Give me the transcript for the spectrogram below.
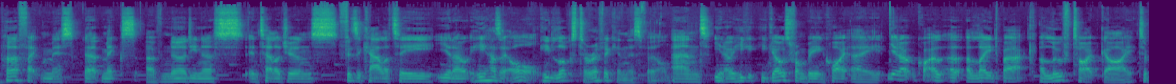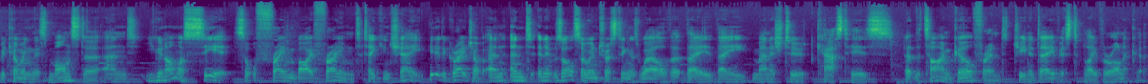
perfect mix, uh, mix of nerdiness, intelligence, physicality. You know, he has it all. He looks terrific in this film, and you know, he he goes from being quite a you know quite a, a laid back, aloof type guy to becoming this monster, and you can almost see it sort of frame by frame taking shape. He did a great job, and and and it was also interesting as well that they they managed to cast his at the time girlfriend Geena Davis to play Veronica.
